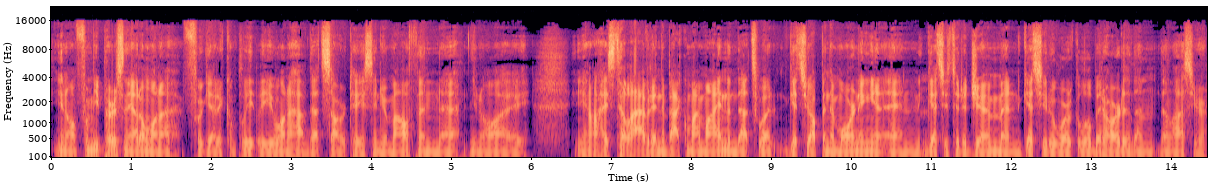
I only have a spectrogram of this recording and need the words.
you know, for me personally, I don't want to forget it completely. You want to have that sour taste in your mouth, and uh, you know, I, you know, I still have it in the back of my mind, and that's what gets you up in the morning and, and gets you to the gym and gets you to work a little bit harder than than last year.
